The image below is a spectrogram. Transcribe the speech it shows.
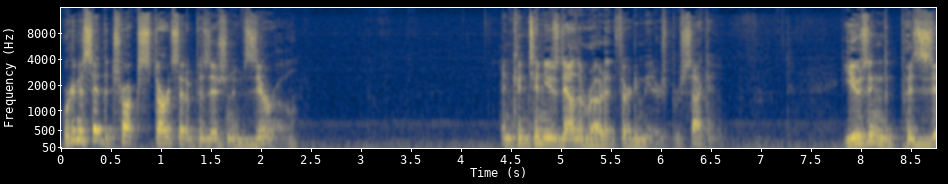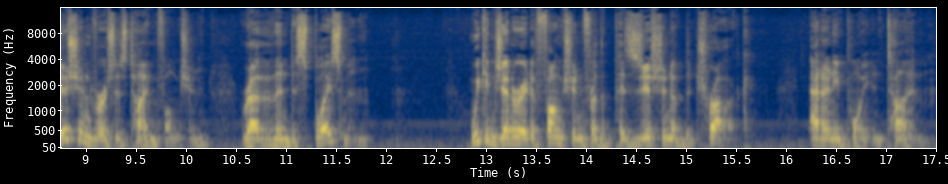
We're going to say the truck starts at a position of zero and continues down the road at 30 meters per second. Using the position versus time function rather than displacement, we can generate a function for the position of the truck at any point in time.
